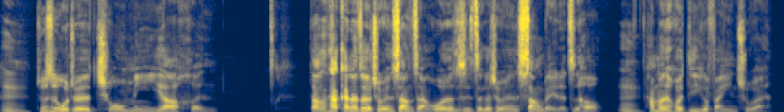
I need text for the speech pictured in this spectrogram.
嗯，就是我觉得球迷要很当他看到这个球员上场，或者是这个球员上垒了之后，嗯他们会第一个反应出来，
